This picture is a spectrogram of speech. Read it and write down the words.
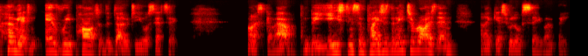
permeating every part of the dough to your setting? Well, let's go out and be yeast in some places that need to rise then. And I guess we'll all see, won't we?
